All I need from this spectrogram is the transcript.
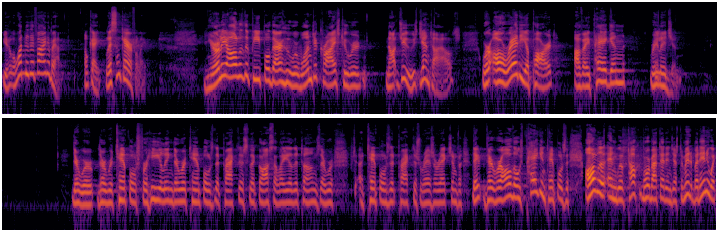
You know, what did they fight about? Okay, listen carefully. Nearly all of the people there who were won to Christ, who were not Jews, Gentiles, were already a part of a pagan religion. There were, there were temples for healing. There were temples that practiced the glossolalia of the tongues. There were uh, temples that practiced resurrection. They, there were all those pagan temples. All the, and we'll talk more about that in just a minute. But anyway,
